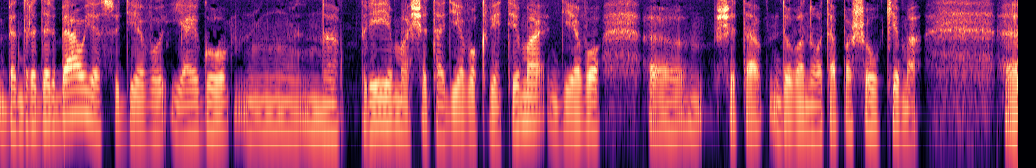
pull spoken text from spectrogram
bendradarbiauja su Dievu, jeigu na, priima šitą Dievo kvietimą, Dievo e, šitą dovanotą pašaukimą. E,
